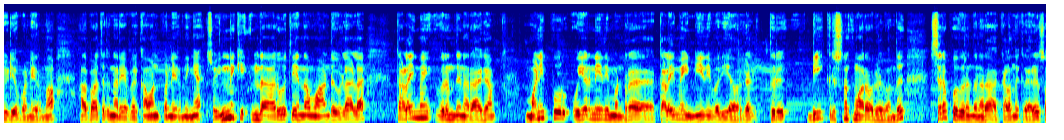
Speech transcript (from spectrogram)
வீடியோ பண்ணியிருந்தோம். அதை பார்த்துட்டு நிறைய பேர் கமெண்ட் பண்ணியிருந்தீங்க. ஸோ இன்றைக்கி இந்த அறுபத்தி ஐந்தாம் ஆண்டு விழாவில் தலைமை விருந்தினராக மணிப்பூர் உயர்நீதிமன்ற தலைமை நீதிபதி அவர்கள் திரு டி. கிருஷ்ணகுமார் அவர்கள் வந்து சிறப்பு விருந்தினராக கலந்துக்கிறாரு. ஸோ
